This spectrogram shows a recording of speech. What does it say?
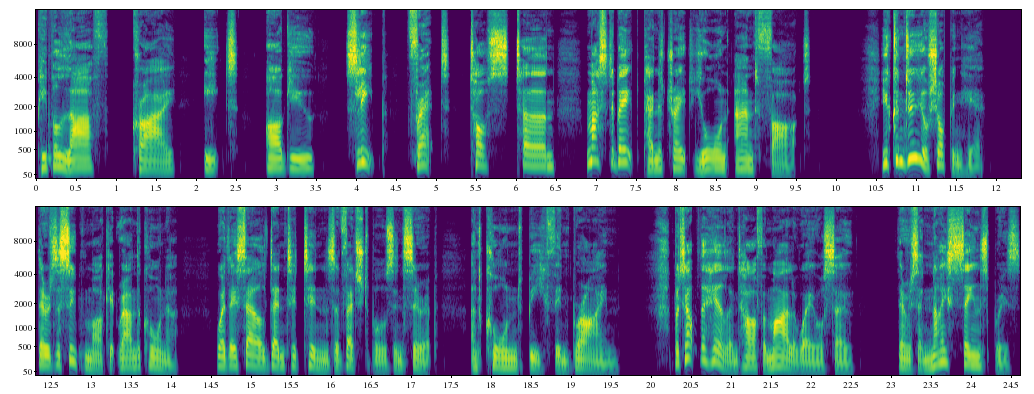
people laugh, cry, eat, argue, sleep, fret, toss, turn, masturbate, penetrate, yawn, and fart. You can do your shopping here. There is a supermarket round the corner where they sell dented tins of vegetables in syrup and corned beef in brine. But up the hill and half a mile away or so, there is a nice Sainsbury's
